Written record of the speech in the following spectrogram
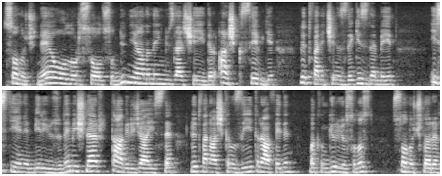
sonuç ne olursa olsun dünyanın en güzel şeyidir. Aşk sevgi lütfen içinizde gizlemeyin. İsteyenin bir yüzü demişler. Tabiri caizse lütfen aşkınızı itiraf edin. Bakın görüyorsunuz sonuçları.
